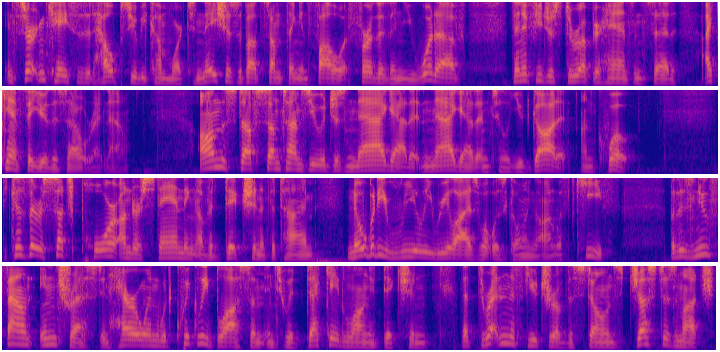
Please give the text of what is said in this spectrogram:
In certain cases, it helps you become more tenacious about something and follow it further than you would have than if you just threw up your hands and said, I can't figure this out right now. On the stuff, sometimes you would just nag at it and nag at it until you'd got it. Unquote. Because there was such poor understanding of addiction at the time, nobody really realized what was going on with Keith. But his newfound interest in heroin would quickly blossom into a decade long addiction that threatened the future of the Stones just as much,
